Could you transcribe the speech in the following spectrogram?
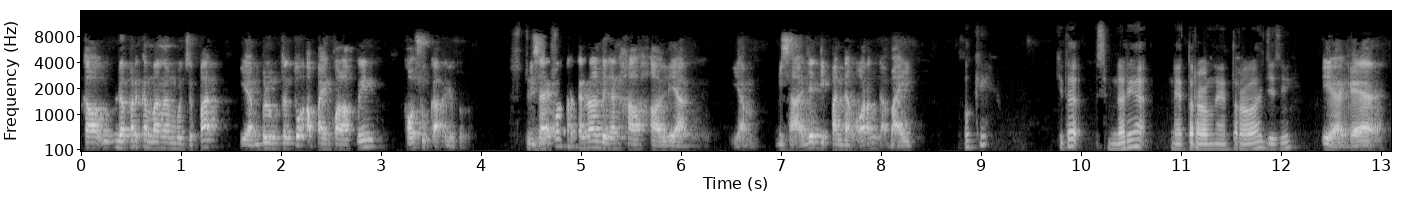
Kalau udah perkembanganmu cepat, ya belum tentu apa yang kau lakuin kau suka gitu. Setuju. Misalnya kau terkenal dengan hal-hal yang yang bisa aja dipandang orang nggak baik. Oke. Kita sebenarnya netral-netral aja sih. Iya kayak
